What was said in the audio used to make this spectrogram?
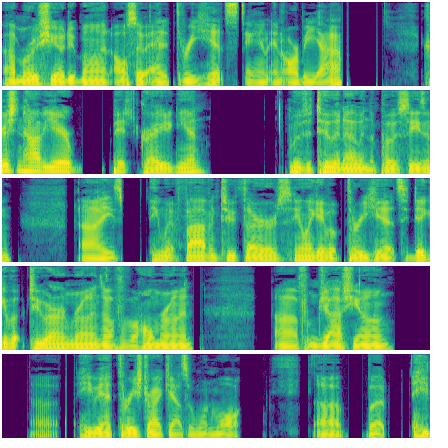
Uh, Mauricio Dubon also added three hits and an RBI. Cristian Javier pitched great again. Moves to two and zero oh in the postseason. Uh, he's he went five and two thirds. He only gave up three hits. He did give up two earned runs off of a home run uh, from Josh Jung. Uh, he had three strikeouts and one walk. Uh, but he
